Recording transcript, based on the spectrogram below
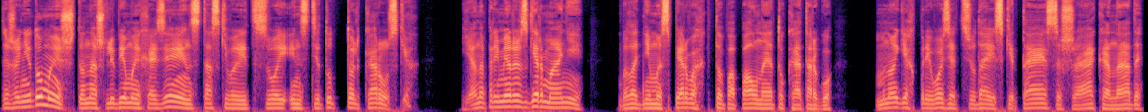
«Ты же не думаешь, что наш любимый хозяин стаскивает в свой институт только русских? Я, например, из Германии. Был одним из первых, кто попал на эту каторгу. Многих привозят сюда из Китая, США, Канады.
